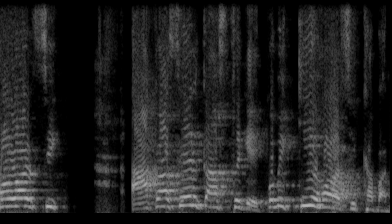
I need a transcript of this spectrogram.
হওয়ার আকাশের কাছ থেকে কবি কি হওয়ার শিক্ষা পান?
